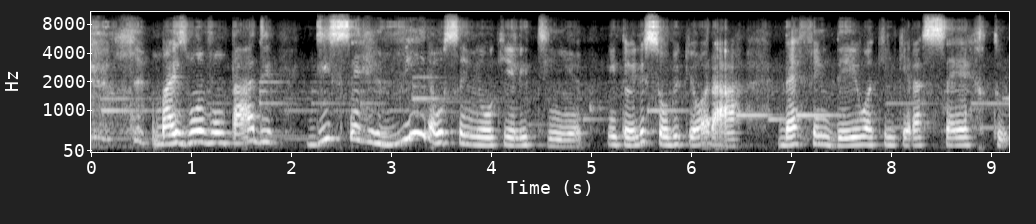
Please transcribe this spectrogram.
Mas uma vontade de servir ao Senhor que ele tinha. Então ele soube o que orar, defendeu aquilo que era certo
